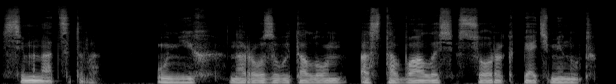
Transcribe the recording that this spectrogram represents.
семнадцатого. У них на розовый талон оставалось сорок пять минут.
